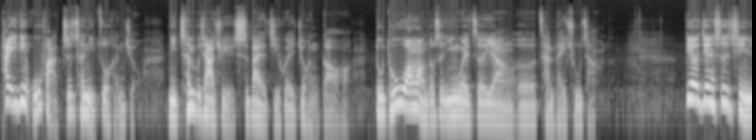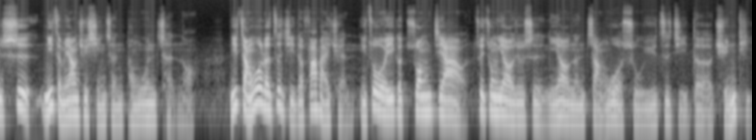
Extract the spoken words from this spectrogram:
它一定无法支撑你做很久，你撑不下去，失败的机会就很高哈。赌徒往往都是因为这样而惨赔出场。第二件事情是你怎么样去形成同温层哦？你掌握了自己的发牌权，你作为一个庄家哦，最重要就是你要能掌握属于自己的群体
